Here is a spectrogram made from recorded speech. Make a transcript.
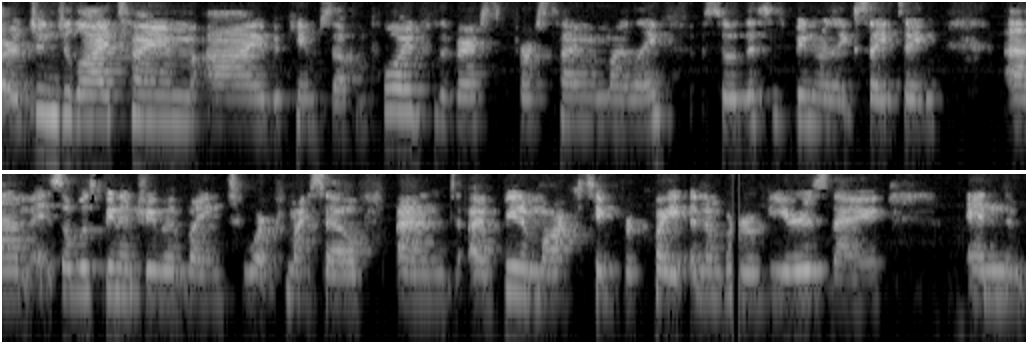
of June, July time, I became self-employed for the very first time in my life. So this has been really exciting. Um, it's always been a dream of mine to work for myself, and I've been in marketing for quite a number of years now in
